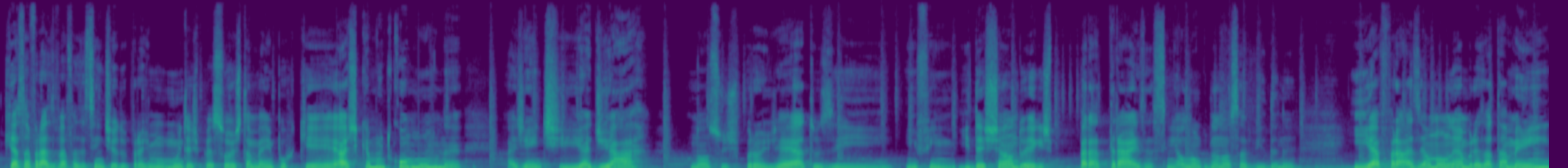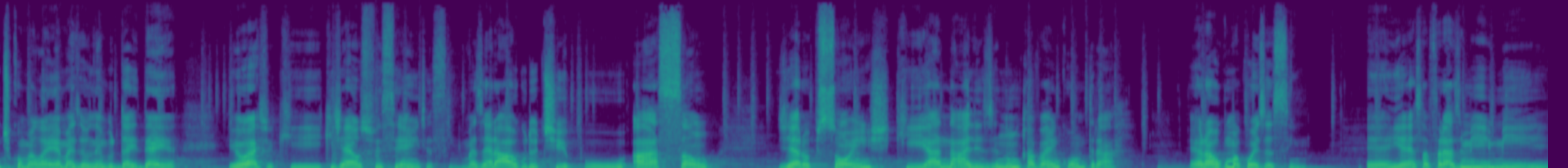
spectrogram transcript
que essa frase vai fazer sentido para muitas pessoas também, porque acho que é muito comum, né, a gente adiar nossos projetos e, enfim, e deixando eles para trás assim ao longo da nossa vida, né? E a frase eu não lembro exatamente como ela é, mas eu lembro da ideia. Eu acho que, que já é o suficiente, assim. Mas era algo do tipo: a ação gera opções que a análise nunca vai encontrar. Era alguma coisa assim. É, e essa frase me, me,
